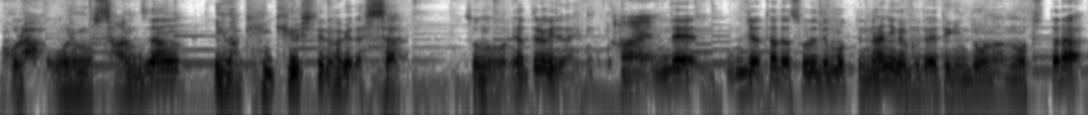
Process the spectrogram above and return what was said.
ほら俺も散々今研究してるわけだしさそのやってるわけじゃないの。はい。でじゃあただそれでもって何が具体的にどうなんのって言ったら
